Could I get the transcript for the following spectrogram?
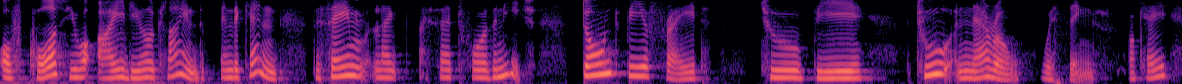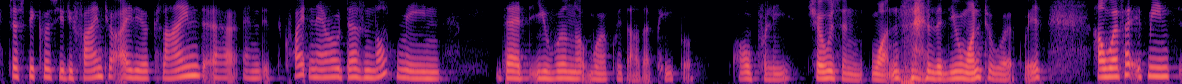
of course, your ideal client. And again, the same like I said for the niche. Don't be afraid to be too narrow with things. Okay. Just because you defined your ideal client uh, and it's quite narrow does not mean that you will not work with other people. Hopefully, chosen ones that you want to work with. However, it means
